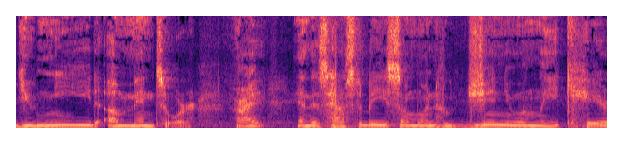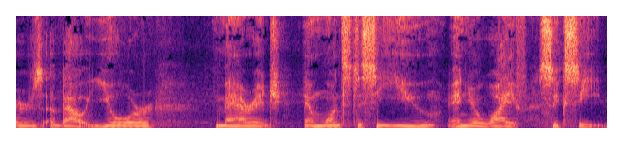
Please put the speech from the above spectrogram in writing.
you need a mentor. All right, and this has to be someone who genuinely cares about your marriage and wants to see you and your wife succeed.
